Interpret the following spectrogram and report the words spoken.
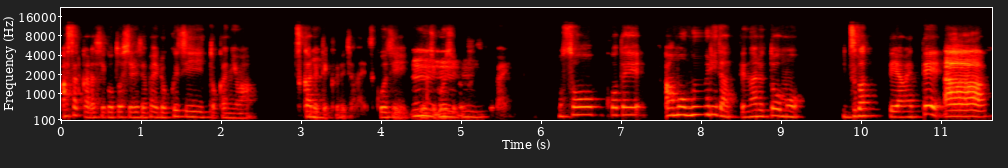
朝から仕事してるとやっぱり6時とかには疲れてくるじゃないですか。5時、うん4時、5時、うんうん6時ぐらい。もうそこで、あ、もう無理だってなると、もうズバッてやめて、ああ、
